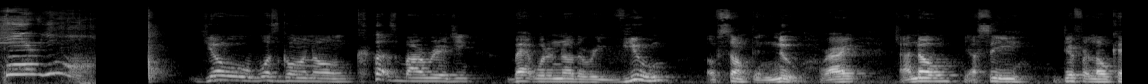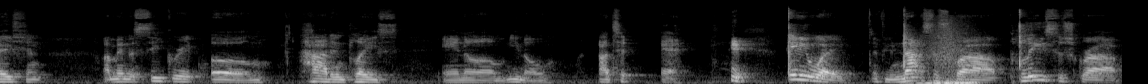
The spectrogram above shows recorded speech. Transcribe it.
Hell yeah. Yo, what's going on? Cuts by Reggie back with another review of something new, right? I know y'all see different location. I'm in a secret um, hiding place and um, you know, I t eh. anyway, if you're not subscribed, please subscribe,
